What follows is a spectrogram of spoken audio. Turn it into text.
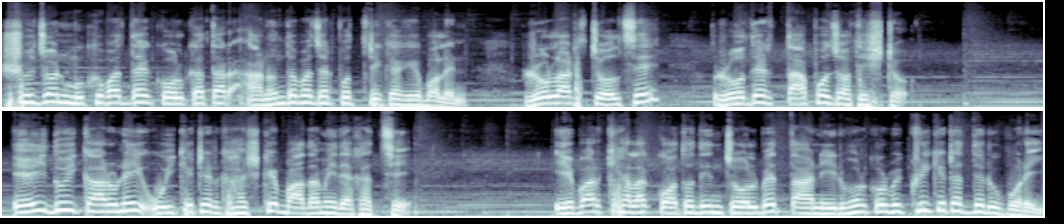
সুজন মুখোপাধ্যায় কলকাতার আনন্দবাজার পত্রিকাকে বলেন, রোলার চলছে, রোদের তাপও যথেষ্ট। এই দুই কারণেই উইকেটের ঘাসকে বাদামি দেখাচ্ছে। এবার খেলা কতদিন চলবে তা নির্ভর করবে ক্রিকেটারদের উপরেই।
